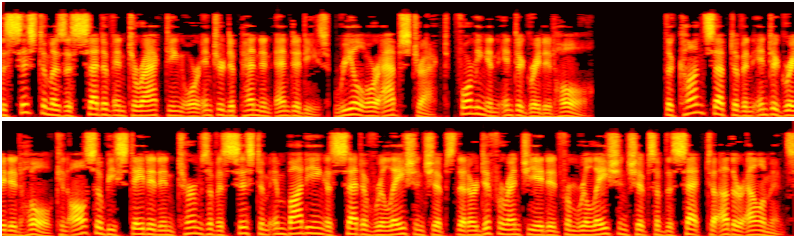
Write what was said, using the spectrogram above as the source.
The system is a set of interacting or interdependent entities, real or abstract, forming an integrated whole. The concept of an integrated whole can also be stated in terms of a system embodying a set of relationships that are differentiated from relationships of the set to other elements,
